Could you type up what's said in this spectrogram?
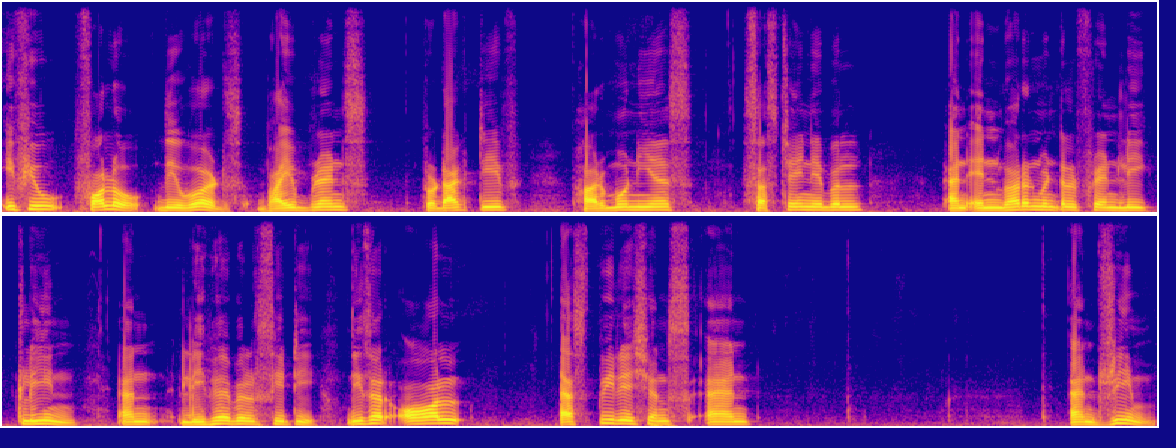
if you follow the words vibrant, productive, harmonious, sustainable and environmental friendly, clean and livable city, these are all aspirations and and dream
